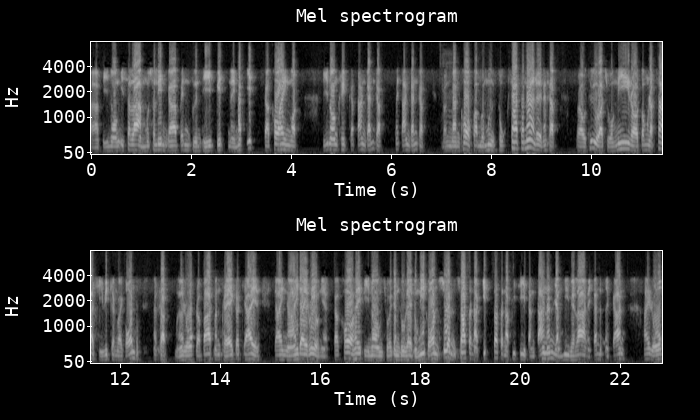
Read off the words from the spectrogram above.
อ่าพี่น้องอิสลามมุสลิมก็เป็นพื้นที่ปิดในมัสยิดก็ขอให้งดพี่น้องคริสต์ก็ตั้งกันกับ ไม่ตั้งกันกับ ดังนั้นข้อความร่วมมือทุกศาสนาเลยนะครับ เราถือว่าช่วงนี้เราต้องรักษาชีวิตกันไว้ก่อนนะครับเมื่อโรคระบาดมันแพร่กระจายได้ง่ายได้เร็วเนี่ย ก็ข้อให้พี่น้องช่วยกันดูแลตรงนี้ก่อนส่วนศาสนากิจศาสนาพิธีต่าง ๆ นั้นยังมีเวลาในการดำเนินการให้โรค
